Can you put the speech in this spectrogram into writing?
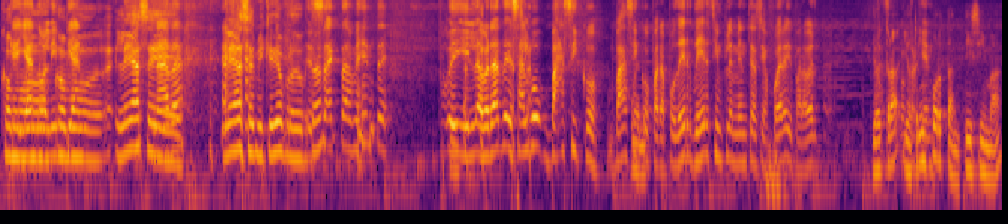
Como, Que ya no limpian como, eh, le hace, nada. le hace mi querido productor. Exactamente. Y la verdad es algo básico, básico Bueno. para poder ver simplemente hacia afuera y para ver. Y otra, y ¿Contra otra quién? importantísima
